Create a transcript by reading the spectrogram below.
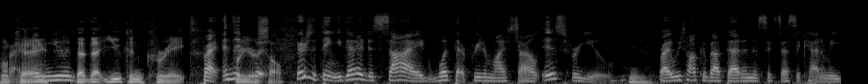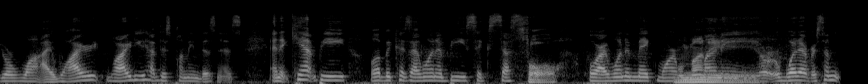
Right. okay, And you- that that you can create Right. And for then, yourself. here's the thing you got to decide what that freedom lifestyle is for you. Hmm. Right? We talk about that in the Success Academy. Your why. Why why do you have this plumbing business? And it can't be, well, because I want to be successful Full. or I want to make more More money. money. or whatever. Some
